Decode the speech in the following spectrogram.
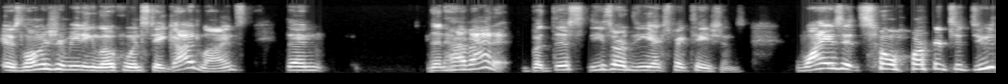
as long as you're meeting local and state guidelines, then then have at it. But this these are the expectations. Why is it so hard to do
